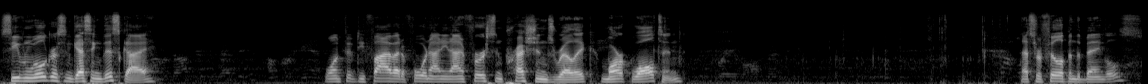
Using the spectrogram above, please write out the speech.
Steven Wilkerson guessing this guy. 155 out of 499. First impressions relic, Mark Walton. That's for Philip and the Bengals.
